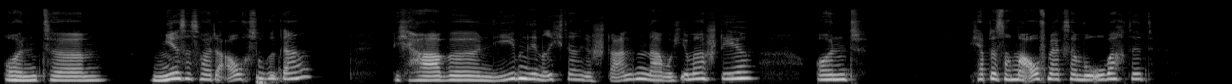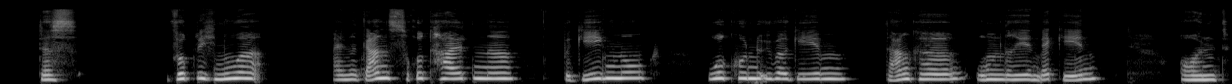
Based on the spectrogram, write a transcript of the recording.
Und ähm, mir ist es heute auch so gegangen. Ich habe neben den Richtern gestanden, da wo ich immer stehe, und ich habe das nochmal aufmerksam beobachtet, dass wirklich nur eine ganz zurückhaltende Begegnung, Urkunde übergeben, Danke, umdrehen, weggehen. Und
